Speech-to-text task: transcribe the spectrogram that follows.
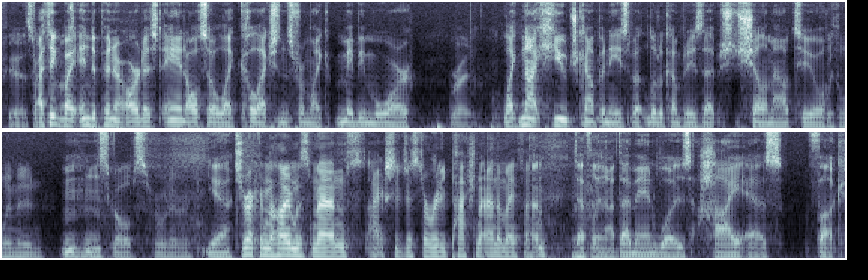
stuff. Yeah, it's I think by independent artists and also like collections from like maybe more right like not huge companies but little companies that sh- shell them out to with limited Mm-hmm. sculpts or whatever. Yeah, Do you reckon the homeless man's actually just a really passionate anime fan? definitely not. That man was high as fuck.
